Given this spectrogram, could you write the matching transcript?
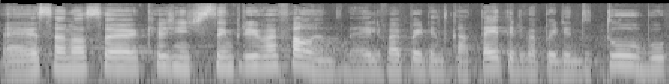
É essa a nossa que a gente sempre vai falando, né? Ele vai perdendo catéter, ele vai perdendo tubo,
